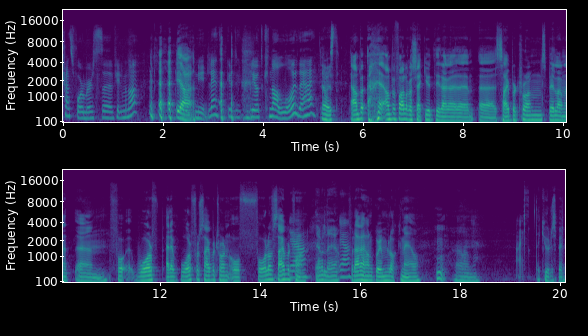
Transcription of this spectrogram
Transformers-filmen òg. ja. Nydelig. Det blir jo et knallår, det her. Ja visst. Jeg anbefaler å sjekke ut de der uh, Cybertron-spillene. Um, War, er det War for Cybertron og Fall of Cybertron? Det er vel det, ja. ja. For der er han Grimlock med òg. Mm. Um, det er kule spill.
